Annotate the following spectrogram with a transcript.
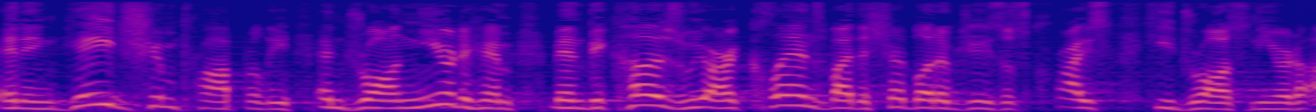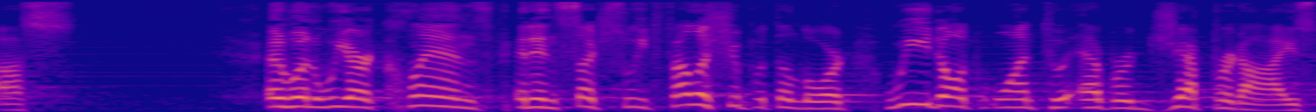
and engage Him properly and draw near to Him. And because we are cleansed by the shed blood of Jesus Christ, He draws near to us. And when we are cleansed and in such sweet fellowship with the Lord, we don't want to ever jeopardize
